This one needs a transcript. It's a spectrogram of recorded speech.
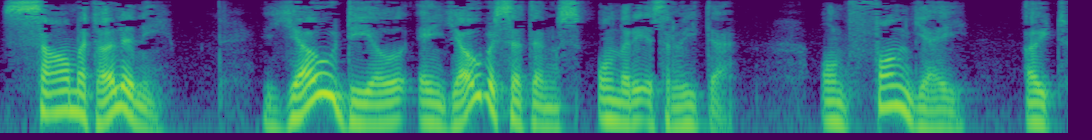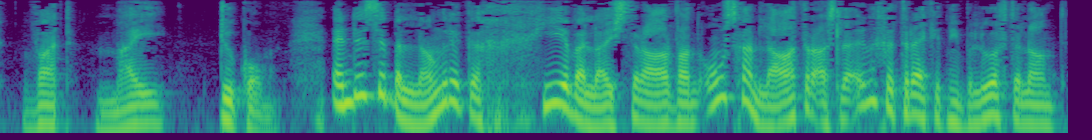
saam met hulle nie. Jou deel en jou besittings onder die Israeliete ontvang jy uit wat my toekom. En dis 'n belangrike gegewe luisteraar want ons gaan later as hulle ingetrek het in die beloofde land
